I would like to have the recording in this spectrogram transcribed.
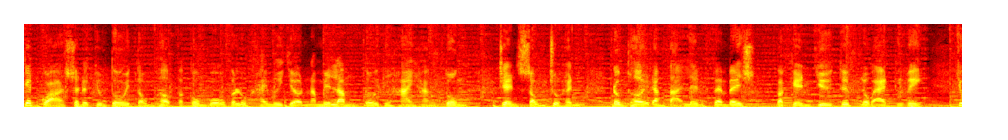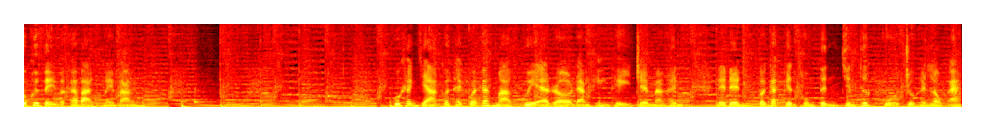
Kết quả sẽ được chúng tôi tổng hợp và công bố vào lúc 20 giờ 55 tối thứ hai hàng tuần trên sóng truyền hình, đồng thời đăng tải lên fanpage và kênh YouTube Long An TV. Chúc quý vị và các bạn may mắn. Quý khán giả có thể quét các mã QR đang hiển thị trên màn hình để đến với các kênh thông tin chính thức của truyền hình Long An.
